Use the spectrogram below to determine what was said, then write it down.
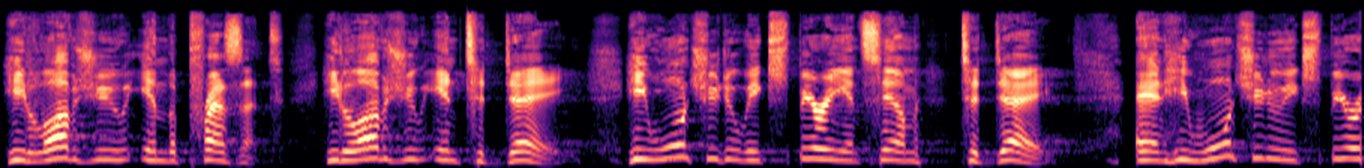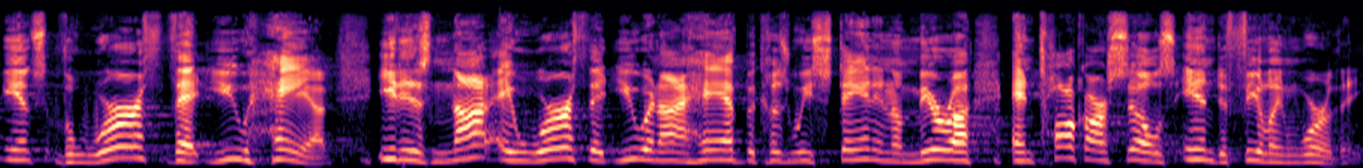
He loves you in the present, He loves you in today. He wants you to experience Him today and He wants you to experience the worth that you have. It is not a worth that you and I have because we stand in a mirror and talk ourselves into feeling worthy.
